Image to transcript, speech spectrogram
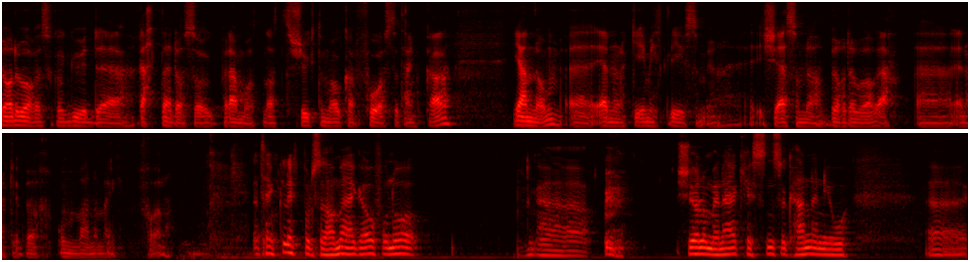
burde vært, så kan Gud eh, rette oss også på den måten at sykdom også kan få oss til å tenke gjennom eh, er det noe i mitt liv som ikke er som det burde vært. Eh, er det noe jeg bør omvende meg fra. det. Jeg tenker litt på det samme, jeg òg, for nå uh, Selv om en er kristen, så kan en jo uh,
